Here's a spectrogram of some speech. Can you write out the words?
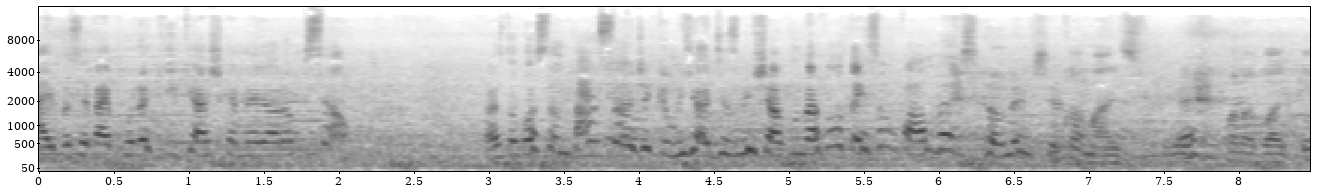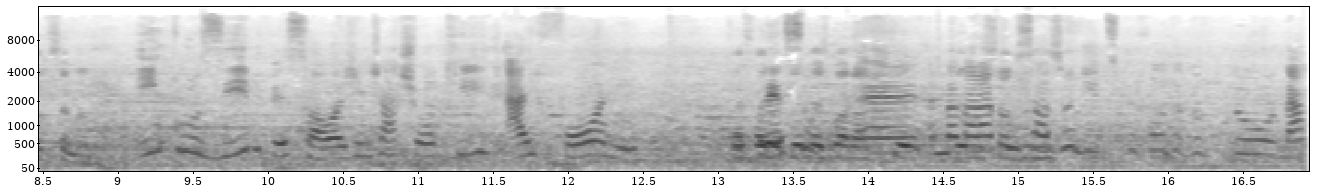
aí você vai por aqui que eu acho que é a melhor opção. Mas tô gostando bastante aqui. O Michel diz, Michel, não vai voltar em São Paulo mais não, né, Michel? Nunca mais. Eu vou É. pro Paraguai toda semana. Inclusive, pessoal, a gente achou aqui iPhone iPhone preço é mais barato é, que- é mais que barato nos nos Estados Unidos por conta do, do- da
